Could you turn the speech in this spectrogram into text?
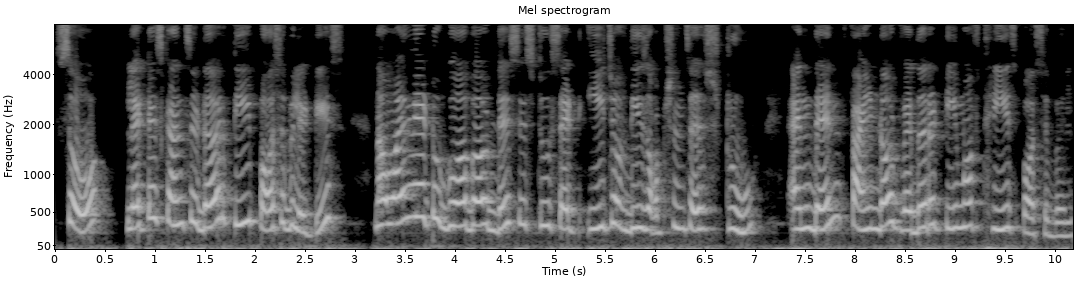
So let us consider the possibilities now one way to go about this is to set each of these options as true and then find out whether a team of 3 is possible.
